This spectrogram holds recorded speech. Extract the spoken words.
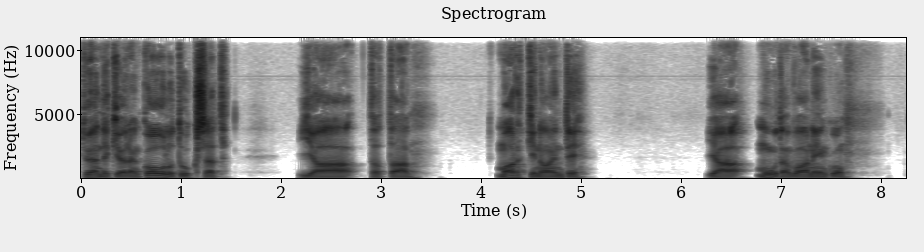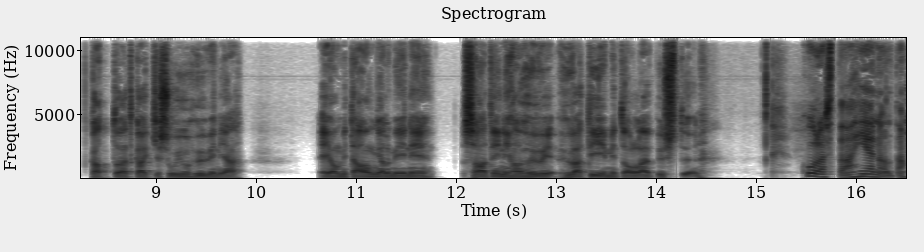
työntekijöiden koulutukset ja tota, markkinointi ja muuten vaan niin katsoa, että kaikki sujuu hyvin ja ei ole mitään ongelmia, niin saatiin ihan hyvi, hyvä tiimi tolleen pystyyn. Kuulostaa hienolta.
